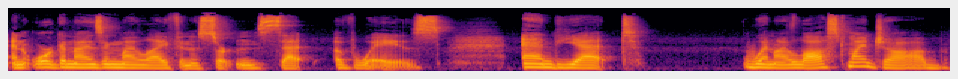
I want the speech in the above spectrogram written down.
and organizing my life in a certain set of ways. And yet, when I lost my job,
